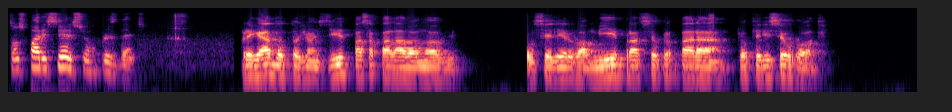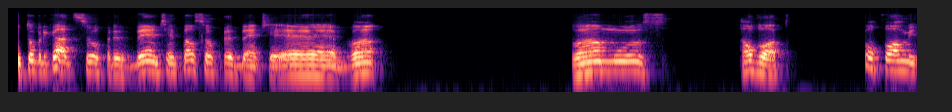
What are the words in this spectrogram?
São os pareceres, senhor presidente. Obrigado, doutor João Zito. Passa a palavra ao novo conselheiro Valmir para, seu, para proferir seu voto. Muito obrigado, senhor presidente. Então, senhor presidente, é, vamos ao voto. Conforme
